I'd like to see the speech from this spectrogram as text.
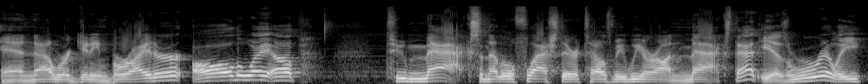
and now we're getting brighter all the way up to max. And that little flash there tells me we are on max. That is really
